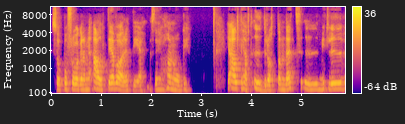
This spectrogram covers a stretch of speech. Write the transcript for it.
Så på frågan om jag alltid har varit det, alltså jag har nog jag har alltid haft idrottandet i mitt liv.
